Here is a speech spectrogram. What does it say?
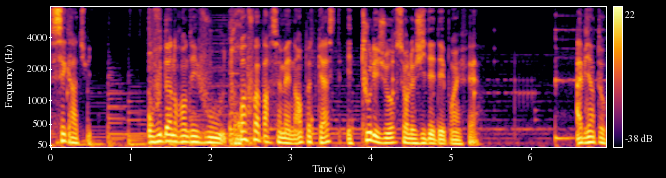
c'est gratuit. On vous donne rendez-vous trois fois par semaine en podcast et tous les jours sur le JDD.fr. À bientôt.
